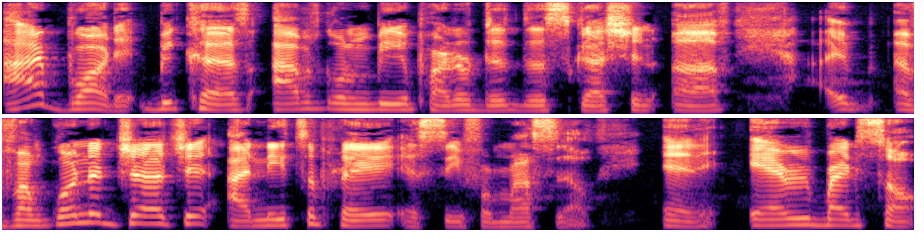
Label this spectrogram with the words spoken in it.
I brought it because I was going to be a part of the discussion of if I'm going to judge it, I need to play it and see for myself. And everybody saw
